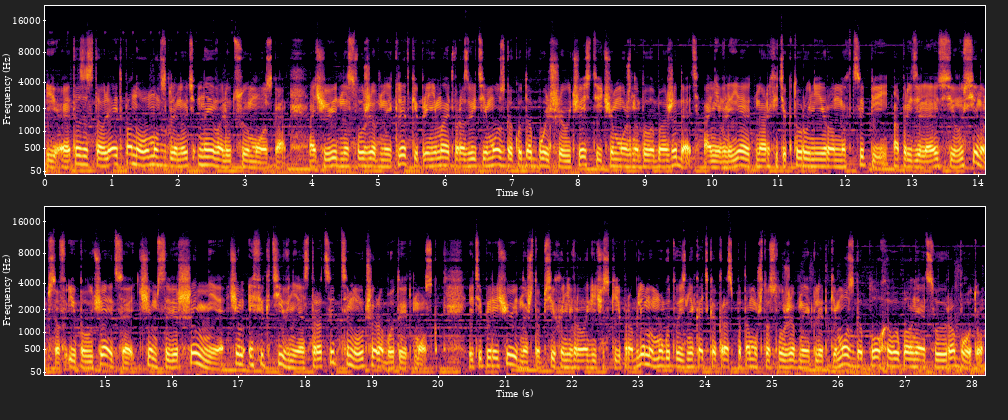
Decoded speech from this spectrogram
и это заставляет по-новому взглянуть на эволюцию мозга. Очевидно, служебные клетки принимают в развитии мозга куда большее участие, чем можно было бы ожидать. Они влияют на архитектуру нейронных цепей, определяют силу синапсов, и получается, чем совершеннее, чем эффективнее астроцит, тем лучше работает мозг. И теперь очевидно, что психоневрологические проблемы могут возникать возникать как раз потому, что служебные клетки мозга плохо выполняют свою работу,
